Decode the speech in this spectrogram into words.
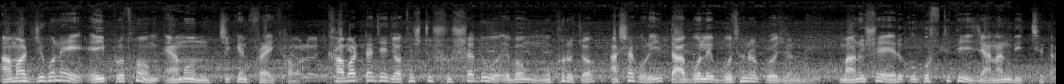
আমার জীবনে এই প্রথম এমন চিকেন ফ্রাই খাওয়া। খাবারটা যে যথেষ্ট সুস্বাদু এবং মুখরোচক, আশা করি তা বলে বোঝানোর প্রয়োজন নেই। মানুষের উপস্থিতি জানান দিচ্ছে তা?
